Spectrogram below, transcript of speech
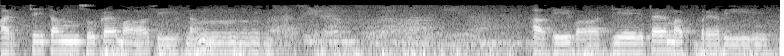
अर्चितं सुखमासीनम् अभिवाद्येतमब्रवीत्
